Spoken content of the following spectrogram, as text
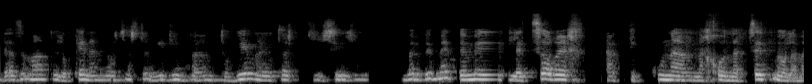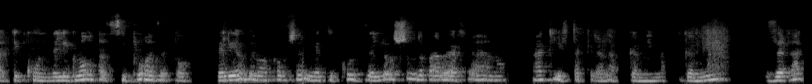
ואז אמרתי לו, כן, אני רוצה שתגיד לי דברים טובים, אני רוצה שתגיד לי... אבל באמת, באמת, לצורך התיקון הנכון, לצאת מעולם התיקון ולגמור את הסיפור הזה פה, ולהיות במקום של מתיקות, זה לא שום דבר לא יפריע לנו, רק להסתכל על הפגמים. הפגמים זה רק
